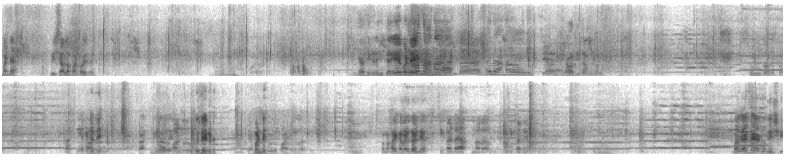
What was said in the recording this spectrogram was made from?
म्हणजे विशालला पाठवायचं घ्या तिकडे इथं. ए बंड्या इकडे. ठेवा तिथं. सुंदर दे इकडं. बंडे. पण आहे का नाही दांड्या? चिकाट आहे असणार आहे, चिकाट. आहे बघायचं का खालीशी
